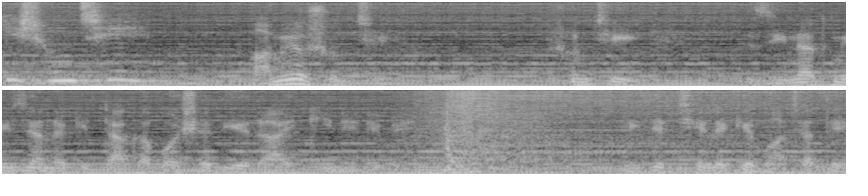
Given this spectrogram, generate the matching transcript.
কি শুনছি? আমিও শুনছি। শুনছি জিনাত মির্জা নাকি টাকা পয়সা দিয়ে রায় কিনে নেবে। নিজের ছেলেকে বাঁচাতে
